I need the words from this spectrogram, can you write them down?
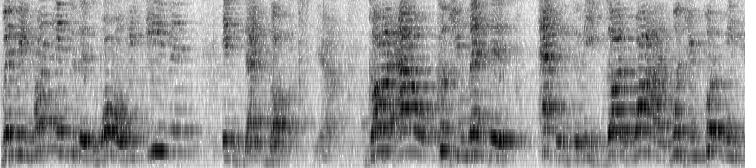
When we run into this wall, we even indict God. Yeah. God, how could you let this happen to me? God, why would you put me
